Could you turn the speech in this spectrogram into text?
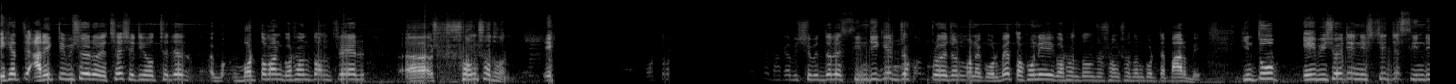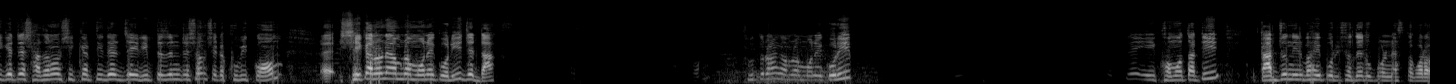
এক্ষেত্রে আরেকটি বিষয় রয়েছে, সেটি হচ্ছে যে বর্তমান গঠনতন্ত্রের সংশোধন। ঢাকা বিশ্ববিদ্যালয়ের সিন্ডিকেট যখন প্রয়োজন মনে করবে, তখনই এই গঠনতন্ত্র সংশোধন করতে পারবে। কিন্তু এই বিষয়টি নিশ্চিত যে সিন্ডিকেটের সাধারণ শিক্ষার্থীদের যে রিপ্রেজেন্টেশন সেটা খুবই কম। সে কারণে আমরা মনে করি যে ডাক সুতরাং আমরা মনে করি ক্ষেত্রে এই ক্ষমতাটি কার্যনির্বাহী পরিষদের উপর ন্যস্ত করা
